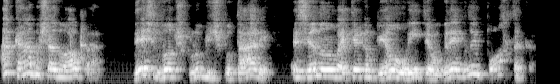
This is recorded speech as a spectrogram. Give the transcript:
acaba o estadual, cara. Deixa os outros clubes disputarem. Esse ano não vai ter campeão, o Inter, o Grêmio, não importa, cara.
